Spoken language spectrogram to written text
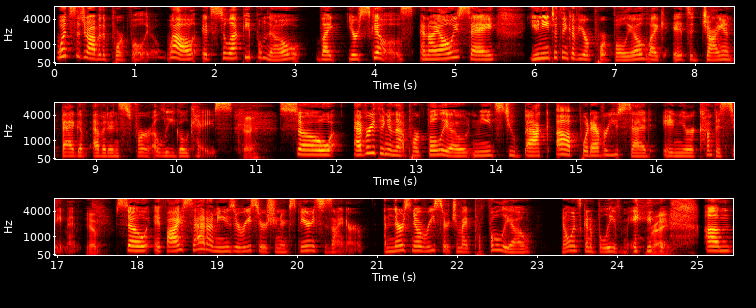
what's the job of the portfolio? Well, it's to let people know like your skills. And I always say you need to think of your portfolio like it's a giant bag of evidence for a legal case. okay. So everything in that portfolio needs to back up whatever you said in your compass statement. Yep. So if I said I'm a user researcher and experience designer and there's no research in my portfolio, no one's going to believe me. Right. um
